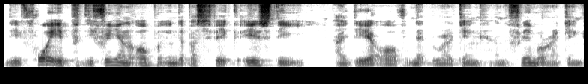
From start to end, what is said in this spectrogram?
The FOIP, the free and open Indo Pacific, is the idea of networking and frameworking,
